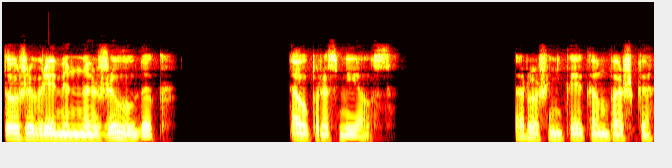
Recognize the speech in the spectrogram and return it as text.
Тоже временно желудок. Тау просмеялся. Хорошенькая компашка.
